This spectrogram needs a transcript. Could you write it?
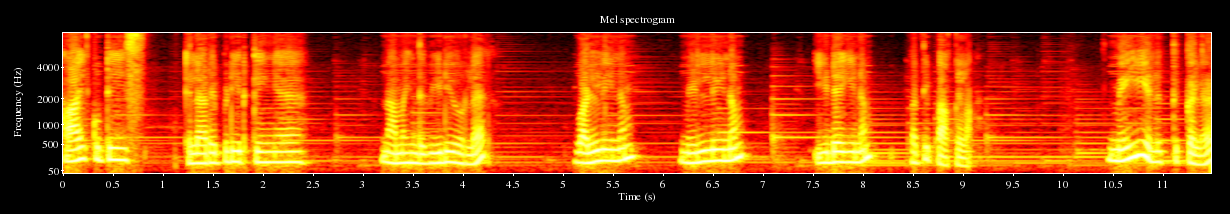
ஹாய் குட்டீஸ். எல்லாரும் எப்படி இருக்கீங்க? நாம் இந்த வீடியோவில் வல்லினம் மெல்லினம் இடையினம் பற்றி பார்க்கலாம். மெய் எழுத்துக்களை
